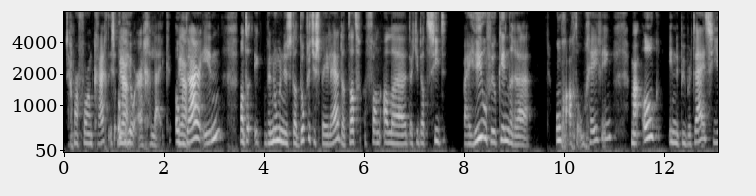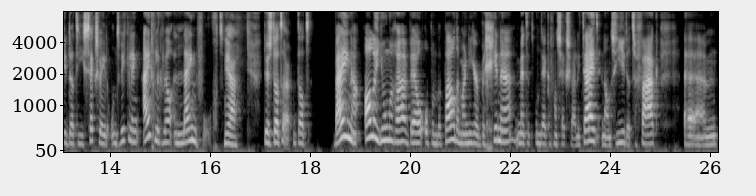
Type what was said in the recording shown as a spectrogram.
zeg maar vorm krijgt, is ook ja. heel erg gelijk. Ook ja. daarin, want ik, we noemen dus dat doktertje spelen, hè, dat dat van alle, dat je dat ziet bij heel veel kinderen, ongeacht de omgeving, maar ook in de puberteit zie je dat die seksuele ontwikkeling eigenlijk wel een lijn volgt. Ja. Dus dat er dat bijna alle jongeren wel op een bepaalde manier beginnen met het ontdekken van seksualiteit. En dan zie je dat ze vaak um,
